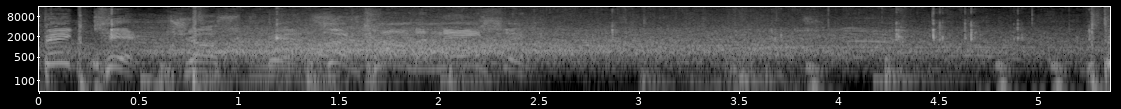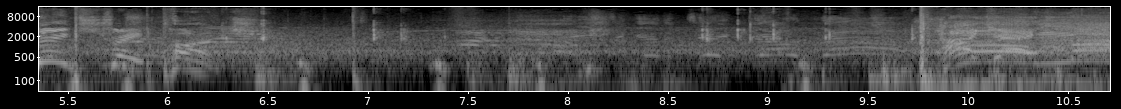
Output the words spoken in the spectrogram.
Big kick, just missed. Good combination. Big straight punch. High kick.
